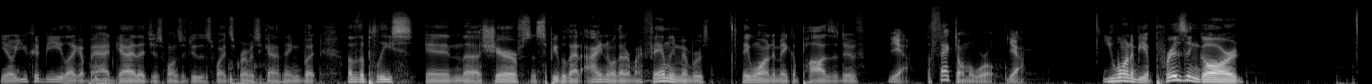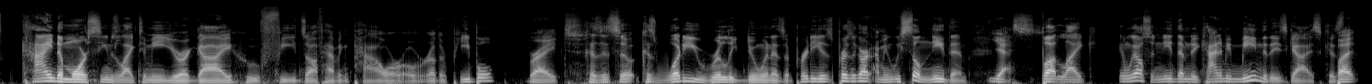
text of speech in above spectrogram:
you know, you could be like a bad guy that just wants to do this white supremacy kind of thing. But of the police and the sheriffs and some people that I know that are my family members, they want to make a positive yeah, effect on the world. yeah, You want to be a prison guard. Kind of more seems like to me you're a guy who feeds off having power over other people. right. Because it's a because what are you really doing as a pretty as prison guard? I mean, we still need them, Yes, but like, and we also need them to kind of be mean to these guys. Because but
